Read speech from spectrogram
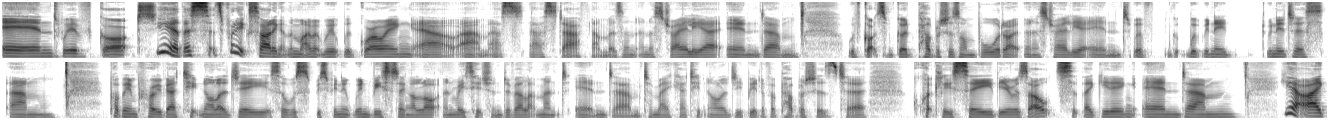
and we've got yeah, this it's pretty exciting at the moment. We're, we're growing our, um, our, our staff numbers in, in Australia, and um, we've got some good publishers on board uh, in Australia, and we've we need we need to um, probably improve our technology. So we're spending, we're investing a lot in research and development, and um, to make our technology better for publishers to quickly see their results that they're getting. And um, yeah, I,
